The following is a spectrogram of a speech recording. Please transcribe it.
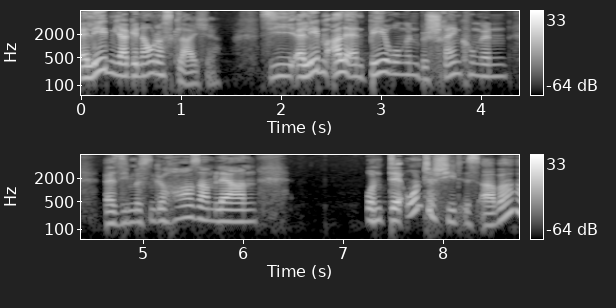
erleben ja genau das Gleiche. Sie erleben alle Entbehrungen, Beschränkungen, äh, sie müssen Gehorsam lernen. Und der Unterschied ist aber,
